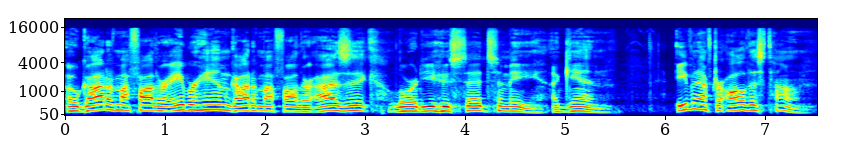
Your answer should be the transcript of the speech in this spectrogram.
O God of my father Abraham, God of my father Isaac, Lord, you who said to me, again, even after all this time,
